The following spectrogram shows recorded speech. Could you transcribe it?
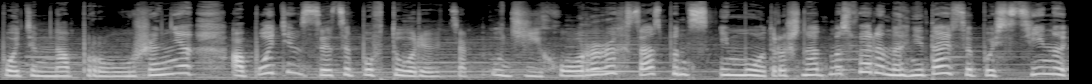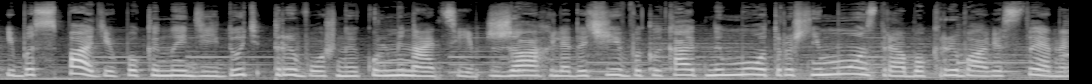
потім напруження, а потім все це повторюється. У джі-хорорах саспенс і моторошна атмосфера нагнітаються постійно і без спадів, поки не дійдуть тривожної кульмінації. Жах глядачів викликають не моторошні монстри або криваві сцени,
